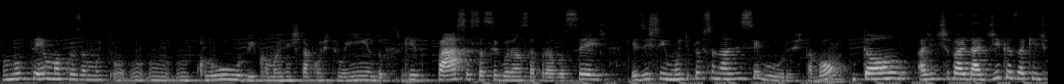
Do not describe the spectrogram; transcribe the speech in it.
por não ter uma coisa muito um, um, um clube como a gente está construindo Sim. que passe essa segurança para vocês existem muitos profissionais inseguros tá bom uhum. então a gente vai dar dicas aqui de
